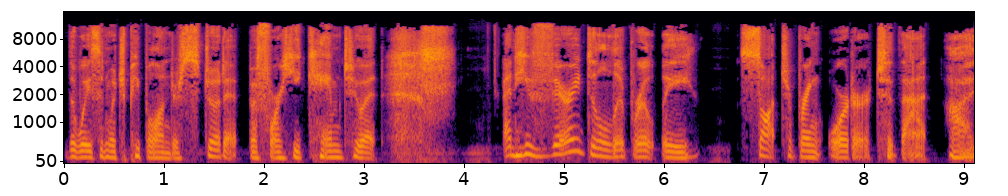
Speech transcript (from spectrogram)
the ways in which people understood it before he came to it, and he very deliberately sought to bring order to that. Uh,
